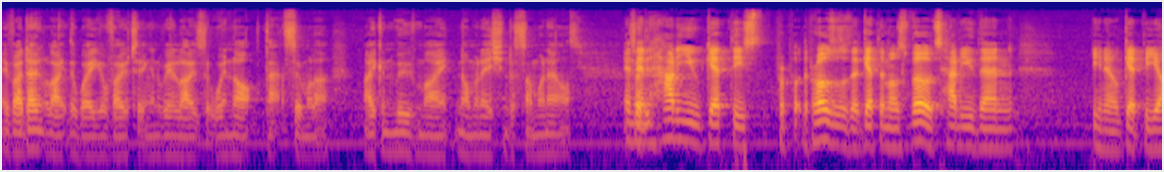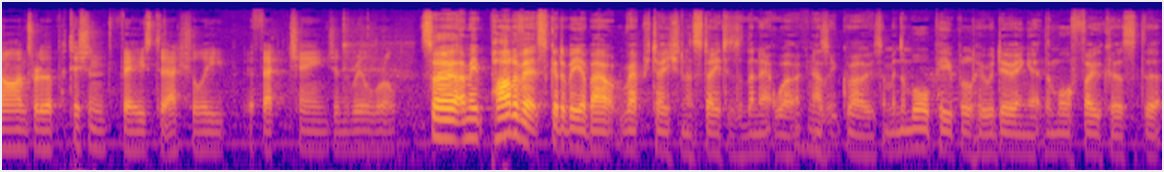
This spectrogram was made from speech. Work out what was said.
If I don't like the way you're voting and realize that we're not that similar, I can move my nomination to someone else. And So then the- how do you get these propo- the proposals that get the most votes? How do you then, you know, get beyond sort of the petition phase to actually affect change in the real world? So, I mean, part of it's going to be about reputation and status of the network Mhm. as it grows. I mean, the more people who are doing it, the more focused that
